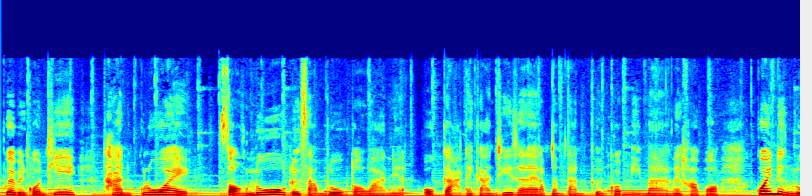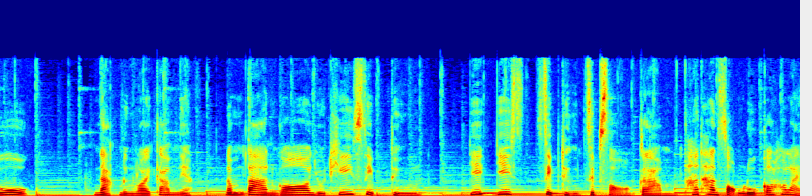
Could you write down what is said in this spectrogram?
เพื่อเป็นคนที่ทานกล้วย 2 ลูกหรือ 3 ลูกต่อวันเนี่ยโอกาสในการที่จะได้รับน้ำตาลเกินก็มีมากนะคะ เพราะกล้วย 1 ลูกหนัก 100 กรัมเนี่ยน้ำตาลก็อยู่ที่ 10 ถึง 20ถึง12 กรัม ถ้าทาน 2 ลูกก็เท่าไหร่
